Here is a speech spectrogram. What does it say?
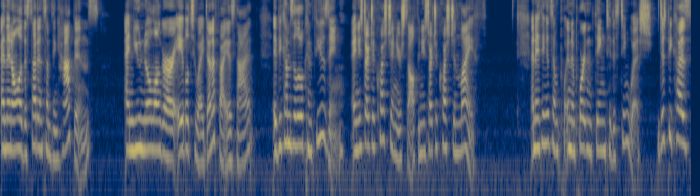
And then all of a sudden something happens and you no longer are able to identify as that, it becomes a little confusing and you start to question yourself and you start to question life. And I think it's an important thing to distinguish. Just because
